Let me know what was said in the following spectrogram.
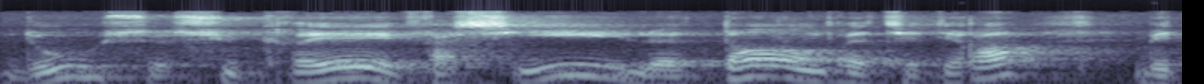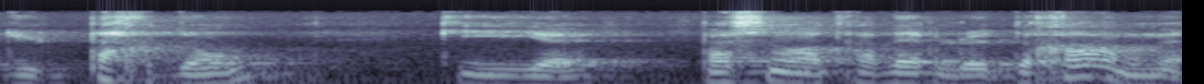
douce, sucrée, facile, tendre, etc., mais du pardon qui euh, passant à travers le drame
